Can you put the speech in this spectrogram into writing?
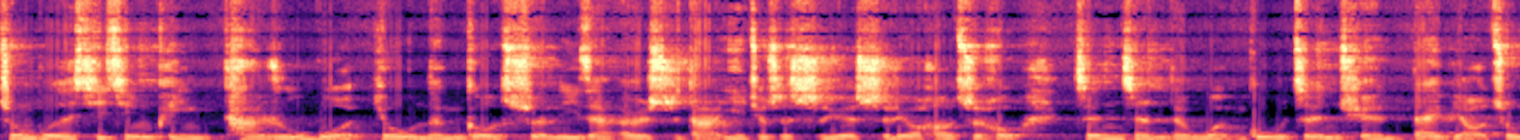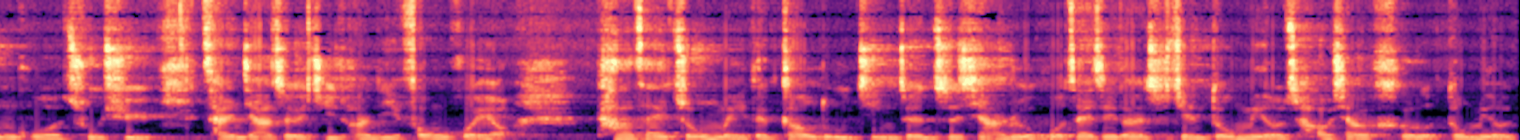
中国的习近平他如果又能够顺利在二十大，也就是十月十六号之后，真正的稳固政权，代表中国出去参加这个集团体峰会哦。他在中美的高度竞争之下，如果在这段时间都没有朝向和都没有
